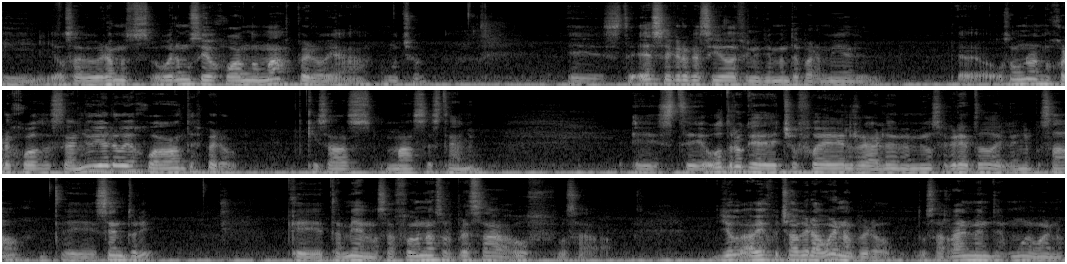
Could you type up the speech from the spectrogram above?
y o sea, hubiéramos, hubiéramos ido jugando más, pero ya mucho. Este, ese creo que ha sido definitivamente para mí el, eh, o sea, uno de los mejores juegos de este año. Yo lo había jugado antes, pero quizás más este año. Este, otro que de hecho fue el regalo de mi amigo secreto del año pasado, eh, Century que también, o sea, fue una sorpresa, uff, o sea, yo había escuchado que era bueno, pero, o sea, realmente es muy bueno.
